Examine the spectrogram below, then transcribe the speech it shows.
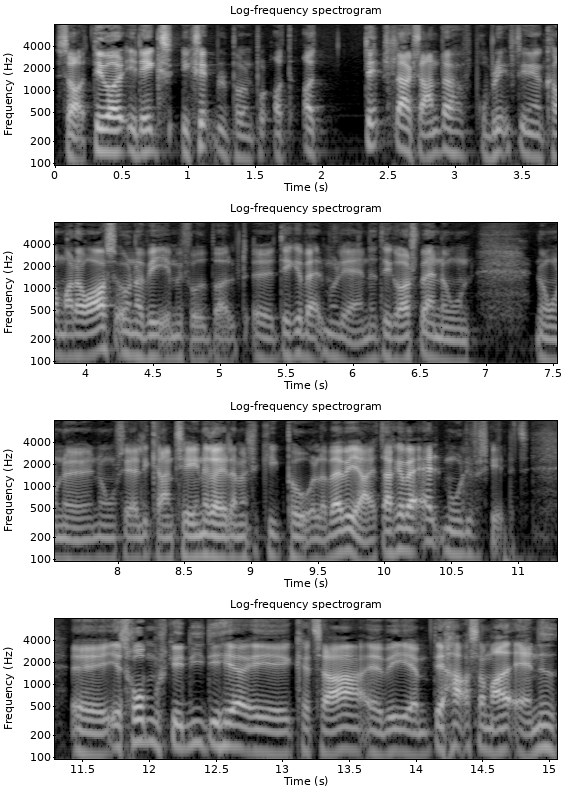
Så det var et eks- eksempel på en... Og, og den slags andre problemstillinger kommer der også under VM i fodbold. Øh, det kan være alt muligt andet. Det kan også være nogle, nogle, øh, nogle særlige karantæneregler, man skal kigge på, eller hvad ved jeg. Der kan være alt muligt forskelligt. Jeg tror måske lige det her Qatar-VM, det har så meget andet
